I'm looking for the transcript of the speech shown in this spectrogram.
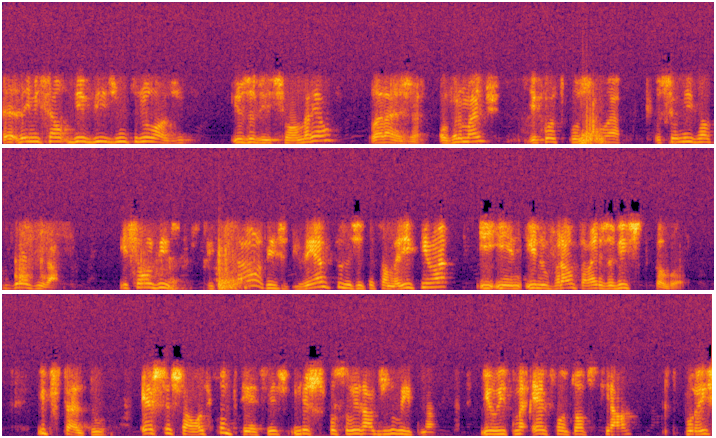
eh, da emissão de avisos meteorológicos. E os avisos são amarelo, laranja ou vermelhos, de acordo com o seu, nível de gravidade. E são avisos de precipitação, avisos de vento, de agitação marítima e, e, e, no verão também os avisos de calor. E, portanto, estas são as competências e as responsabilidades do IPMA. E o IPMA é a fonte oficial que depois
